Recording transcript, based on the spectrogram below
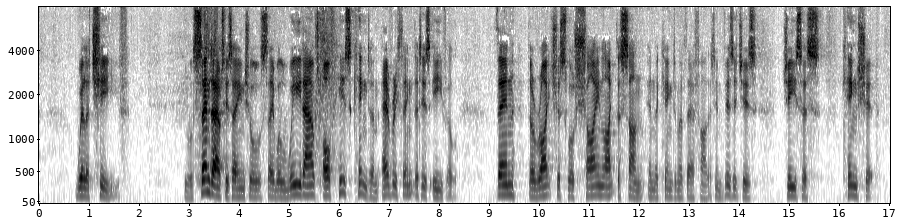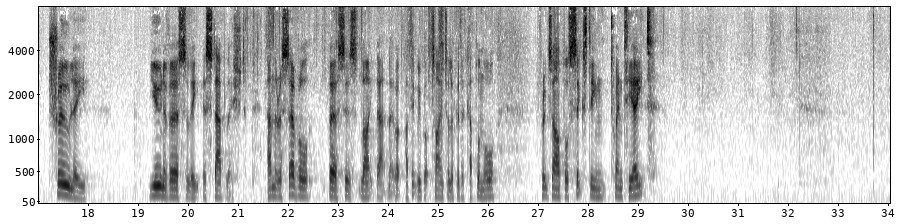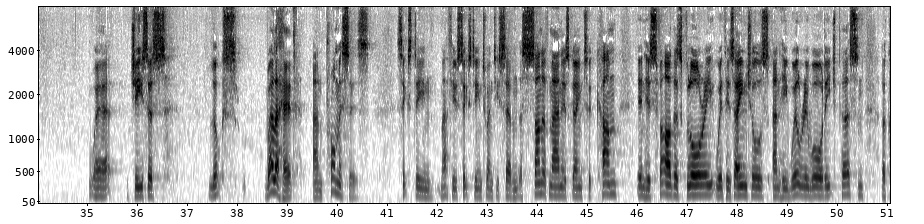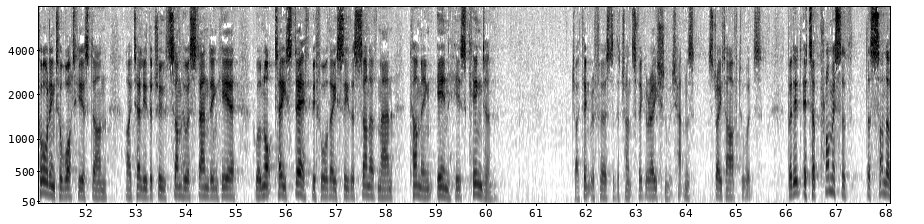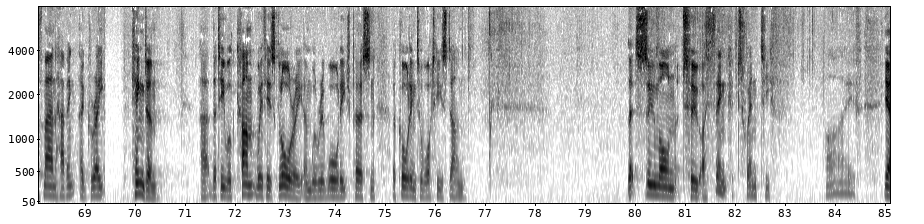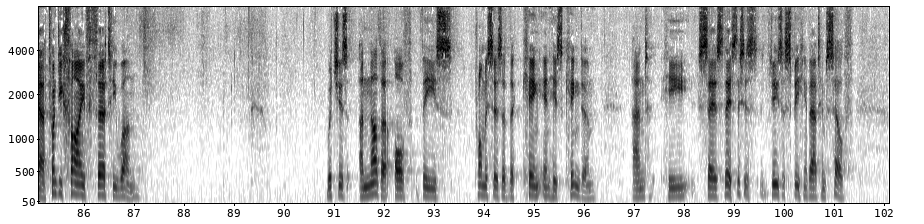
will achieve. He will send out his angels, they will weed out of his kingdom everything that is evil. Then the righteous will shine like the sun in the kingdom of their Father. It envisages Jesus' kingship truly universally established. And there are several verses like that. I think we've got time to look at a couple more. For example, 1628. Where Jesus looks well ahead and promises 16 Matthew 16:27 the son of man is going to come in his father's glory with his angels and he will reward each person according to what he has done. I tell you the truth some who are standing here will not taste death before they see the son of man coming in his kingdom which I think refers to the transfiguration which happens straight afterwards but it, it's a promise of the Son of Man having a great kingdom, uh, that he will come with his glory and will reward each person according to what he's done. Let's zoom on to, I think, 25. Yeah, 2531, which is another of these promises of the king in his kingdom. And he says this. This is Jesus speaking about himself.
